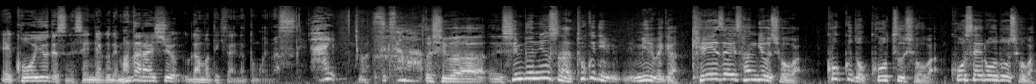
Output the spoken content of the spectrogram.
えーこういうですね、戦略で、また来週頑張っていきたいなと思います。はい。鈴木さんは？私は新聞ニュースなら特に見るべきは経済産業省は国土交通省は、厚生労働省は、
